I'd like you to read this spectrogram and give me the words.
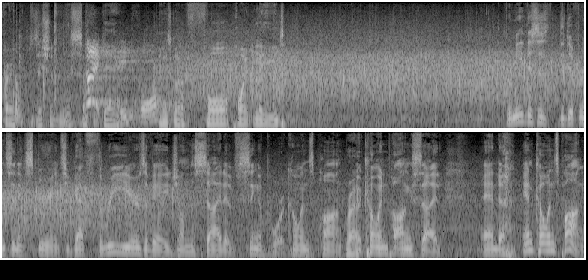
very good position in the second game. Eight, four. He's got a four-point lead. For me, this is the difference in experience. You've got three years of age on the side of Singapore, Koen's Pong, Right. uh, Koen Pong's side, and uh, and Koen's Pong.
